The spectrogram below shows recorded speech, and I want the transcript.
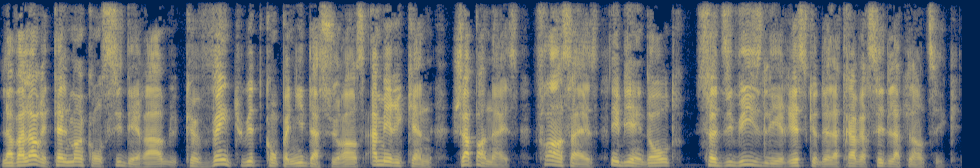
La valeur est tellement considérable que 28 compagnies d'assurance américaines, japonaises, françaises et bien d'autres se divisent les risques de la traversée de l'Atlantique.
